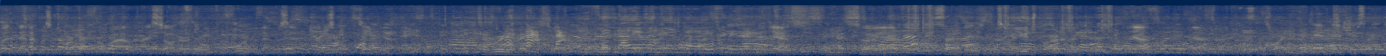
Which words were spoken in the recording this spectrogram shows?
but then it was dormant for a while, and I saw her perform, and that was it. It's a really amazing story. I love it. Yes. So yeah, So it's a huge part of it. Yeah. Yeah. That's why you know it's just saying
